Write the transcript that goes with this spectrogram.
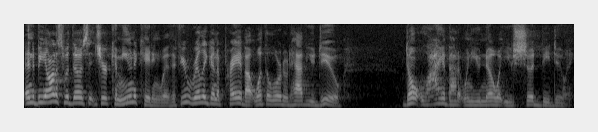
And to be honest with those that you're communicating with. If you're really going to pray about what the Lord would have you do, don't lie about it when you know what you should be doing.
